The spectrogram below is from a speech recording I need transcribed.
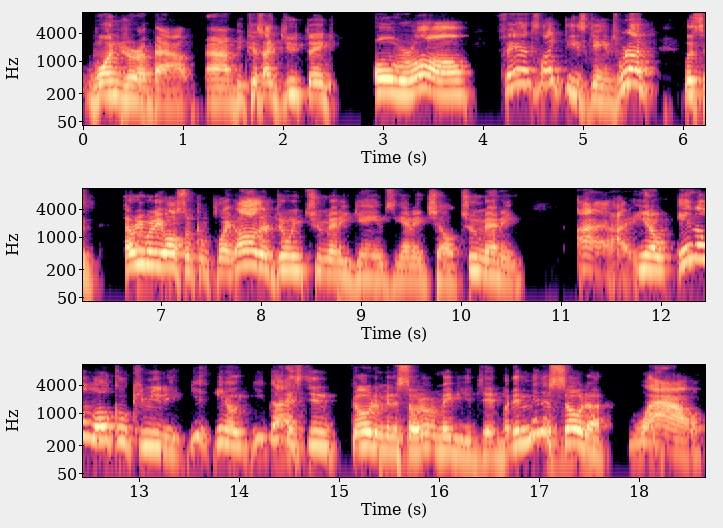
wonder about uh, because I do think overall fans like these games. We're not, listen, everybody also complained, oh, they're doing too many games, the NHL, too many. I, you know, in a local community, you, you know, you guys didn't go to Minnesota, or maybe you did, but in Minnesota, wow,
